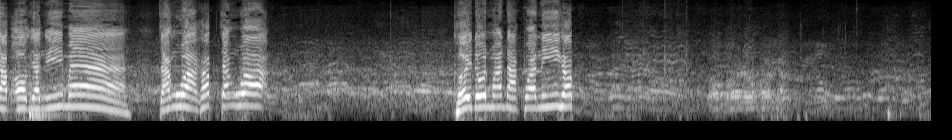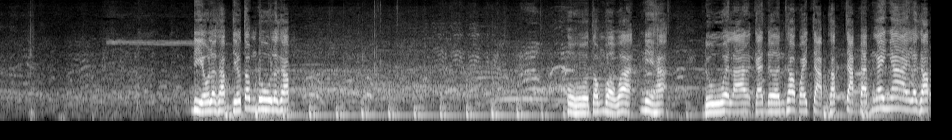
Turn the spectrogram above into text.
ยับออกอย่างนี้แม่ จังหวะครับจังหวะ เคยโดนมาหนักกว่านี้ครับเดี๋ยวแล้วครับ เดี๋ยวต้องดูแล้วครับ โอ้โหต้องบอกว่านี่ฮะดูเวลาแกเดินเข้าไปจับครับจับแบบง่ายๆแล้วครับ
